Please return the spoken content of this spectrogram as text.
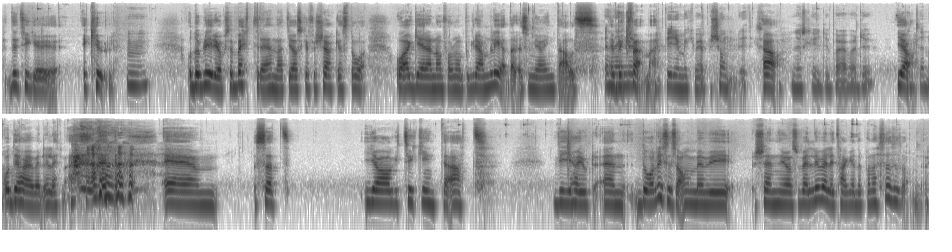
det tycker jag ju är kul. mm. Och då blir det också bättre än att jag ska försöka stå och agera någon form av programledare som jag inte alls är Nej, bekväm med. Nu blir det mycket mer personligt. Liksom. Ja, Nu ska ju du bara vara du. ja någon och det har jag väldigt lätt med. Ehm, så att jag tycker inte att vi har gjort en dålig säsong men vi känner oss väldigt, väldigt taggade på nästa säsong nu.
